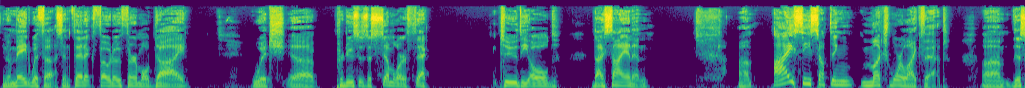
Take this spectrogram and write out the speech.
you know, made with a synthetic photothermal dye, which, uh, produces a similar effect to the old dicyanin um, I see something much more like that. Um, this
